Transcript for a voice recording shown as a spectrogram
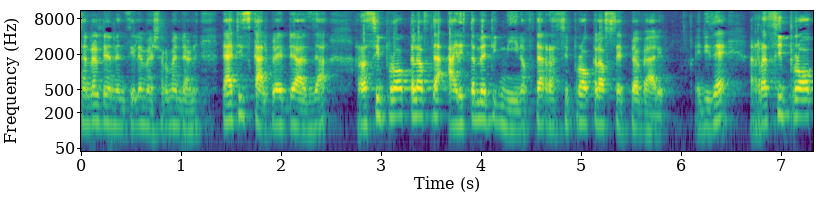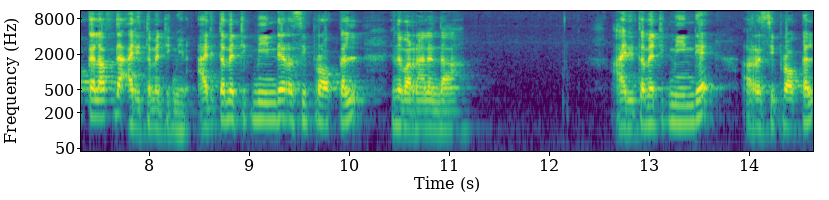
സെൻട്രൽ ടെൻഡൻസിയിലെ മെഷർമെന്റ് ആണ്. That is calculated as the reciprocal of the arithmetic mean of the reciprocal of set of value it is a reciprocal of the arithmetic mean arithmetic മീനിന്റെ റെസിപ്രോക്കൽ എന്ന് പറഞ്ഞാൽ എന്താ? അരിത്തമെറ്റിക് മീനിന്റെ reciprocal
